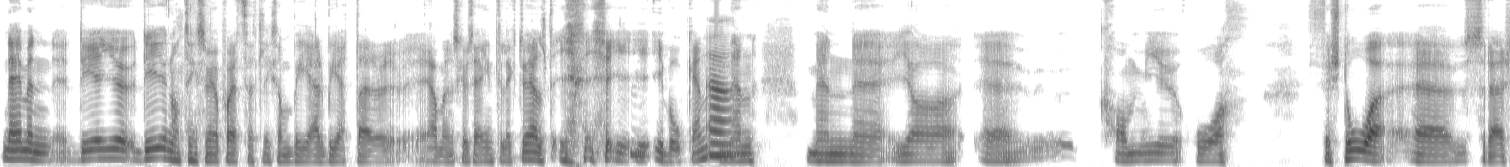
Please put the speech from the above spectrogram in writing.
Nej men det är ju, det är ju någonting som jag på ett sätt liksom bearbetar, ja men ska vi säga intellektuellt i, i, i, i boken. Ja. Men, men eh, jag eh, kom ju att förstå eh, sådär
